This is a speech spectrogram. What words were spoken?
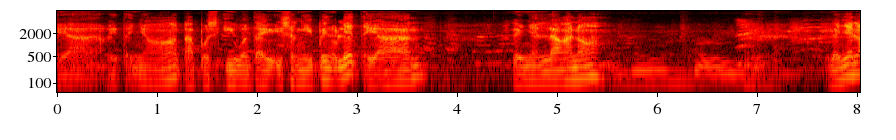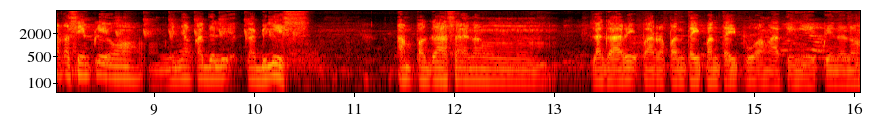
Ayan, kita nyo. Tapos iwan tayo isang ngipin ulit. Ayan. Ganyan lang ano. Ganyan lang kasimple oh. Ganyan kadali, kabilis. Ang pag-asa ng lagari para pantay-pantay po ang ating ngipin ano.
